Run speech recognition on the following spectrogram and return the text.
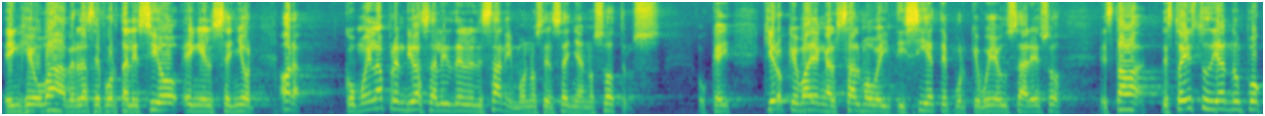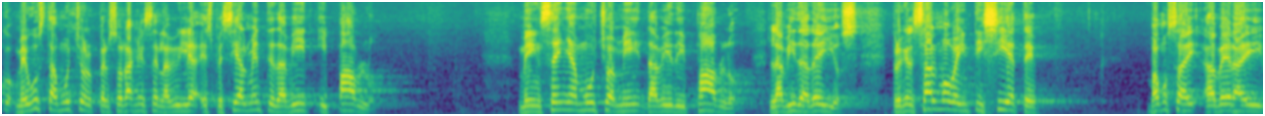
en Jehová, ¿verdad? Se fortaleció en el Señor. Ahora, como él aprendió a salir del desánimo, nos enseña a nosotros. ¿ok? Quiero que vayan al Salmo 27 porque voy a usar eso. Estaba, estoy estudiando un poco, me gusta mucho los personajes en la Biblia, especialmente David y Pablo. Me enseña mucho a mí David y Pablo, la vida de ellos. Pero en el Salmo 27, vamos a, ver ahí,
